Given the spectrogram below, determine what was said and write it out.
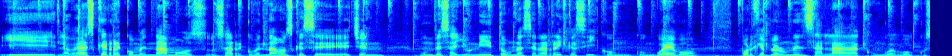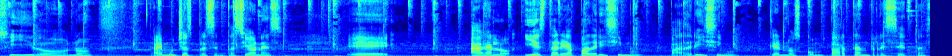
Y la verdad es que recomendamos, o sea, recomendamos que se echen un desayunito, una cena rica así con, huevo. Por ejemplo, en una ensalada con huevo cocido, ¿no? Hay muchas presentaciones. Eh, háganlo y estaría padrísimo, padrísimo que nos compartan recetas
